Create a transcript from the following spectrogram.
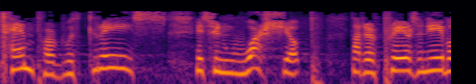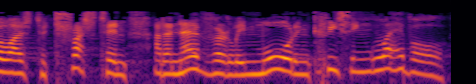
tempered with grace. It's in worship that our prayers enable us to trust Him at an everly more increasing level.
